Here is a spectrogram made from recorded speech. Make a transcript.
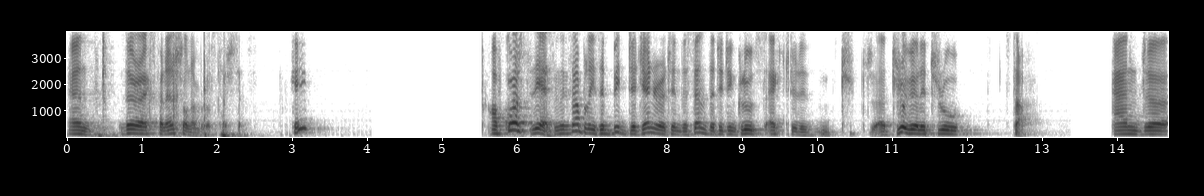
And there are exponential number of such sets. Okay? Of course, yes, an example is a bit degenerate in the sense that it includes actually tr- uh, trivially true stuff. And uh,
